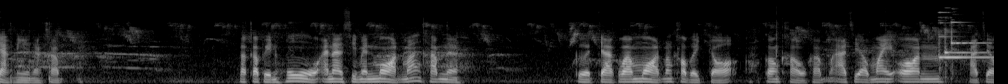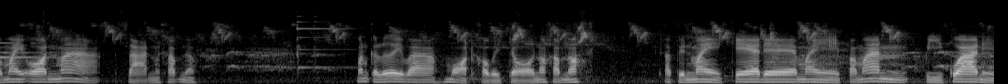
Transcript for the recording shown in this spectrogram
จากนี่นะครับ แล้วก็เป็นหู้อันนั้นซีเมนต์มอดมั้งครับเนี่ยเกิดจากว่ามอดมันเข้าไปเจาะกล้องเข่าครับ อาจจะเอาไม้อ่อน อาจจะเอาไม้อ่อนมาสารนะครับเนาะมันก็เลยว่าหมอดเข้าไปเจาะเนาะครับเนาะถ้าเป็นไม้แก่แดไม้ประมาณปีกว่านี่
